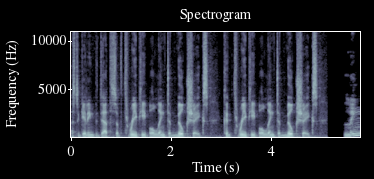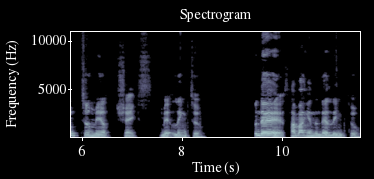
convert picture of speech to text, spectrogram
investigating the deaths of three people linked to milkshakes con three people linked to milkshakes link to milkshakes. Mi- link to. 근데 사망했는데 link to.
